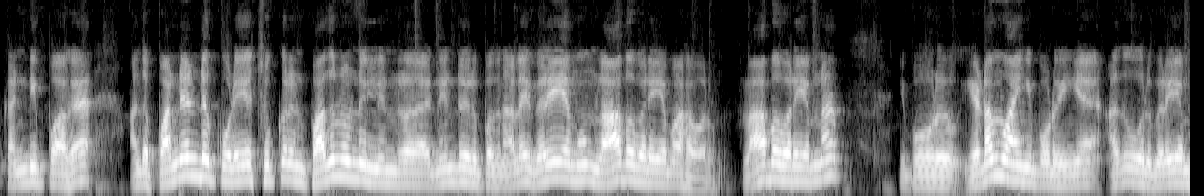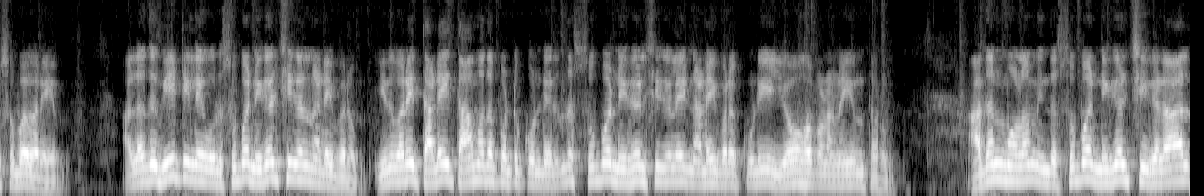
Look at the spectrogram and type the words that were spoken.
கண்டிப்பாக. அந்த பன்னெண்டு கூடைய சுக்கிரன் பதினொன்றில் நின்ற நின்று இருப்பதனால விரயமும் லாப விரயமாக வரும். லாப விரயம்னா இப்போ ஒரு இடம் வாங்கி போடுவீங்க அது ஒரு விரயம் சுப விரயம். அல்லது வீட்டிலே ஒரு சுப நிகழ்ச்சிகள் நடைபெறும். இதுவரை தடை தாமதப்பட்டு கொண்டிருந்த சுப நிகழ்ச்சிகளை நடைபெறக்கூடிய யோக பலனையும் தரும். அதன் மூலம் இந்த சுப நிகழ்ச்சிகளால்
